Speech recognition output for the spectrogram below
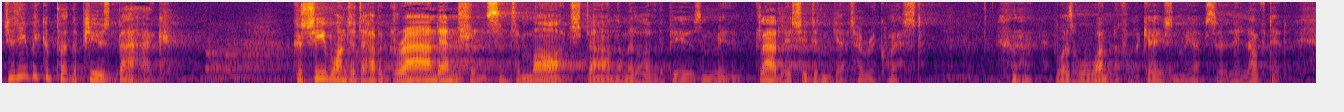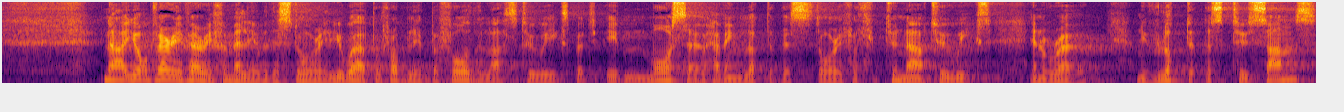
Do you think we could put the pews back? Because she wanted to have a grand entrance and to march down the middle of the pews, and gladly she didn't get her request. it was a wonderful occasion. We absolutely loved it. Now, you're very, very familiar with this story. You were probably before the last two weeks, but even more so having looked at this story for th- two, now two weeks in a row. And you've looked at the two sons,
